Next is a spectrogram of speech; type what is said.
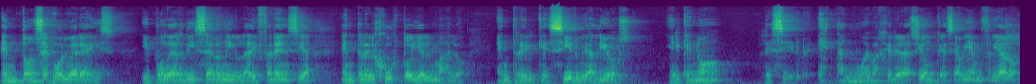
Entonces volveréis y poder discernir la diferencia entre el justo y el malo, entre el que sirve a Dios y el que no le sirve. Esta nueva generación que se había enfriado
